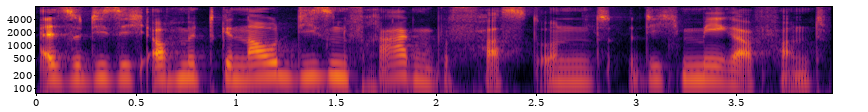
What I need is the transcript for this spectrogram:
also die sich auch mit genau diesen Fragen befasst und die ich mega fand.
